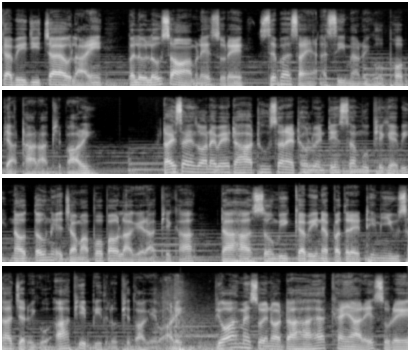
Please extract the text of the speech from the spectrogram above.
ကပ်ဘေးကြီးကြားရောက်လာရင်ဘယ်လိုလှုပ်ဆောင်ရမလဲဆိုတဲ့စစ်ဘက်ဆိုင်ရာအစီအမံတွေကိုဖော်ပြထားတာဖြစ်ပါတယ်။တိုက်ဆိုင်စွာနဲ့ပဲဒါဟာထူးဆန်းတဲ့ထုတ်လွှင့်တင်ဆက်မှုဖြစ်ခဲ့ပြီးနောက်၃နှစ်အကြာမှာပေါ်ပေါက်လာခဲ့တာဖြစ်ခါဒါဟာဇွန်ဘီကပ်ဘေးနဲ့ပတ်သက်တဲ့ထင်မြင်ယူဆချက်တွေကိုအားဖြည့်ပေးသလိုဖြစ်သွားခဲ့ပါတယ်။ပြောရမယ်ဆိုရင်တော့ဒါဟာဟက်ခံရတယ်ဆိုတဲ့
